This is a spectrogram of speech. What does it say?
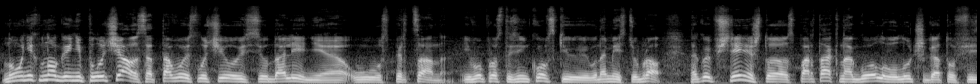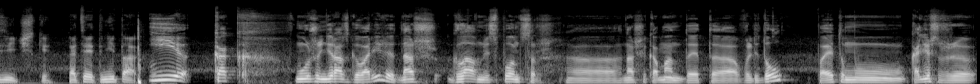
Но у них многое не получалось, от того и случилось удаление у Спирцана. Его просто Зиньковский на месте убрал. Такое впечатление, что Спартак на голову лучше готов физически. Хотя это не так. И как мы уже не раз говорили, наш главный спонсор э, нашей команды это Валидол. Поэтому, конечно же,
